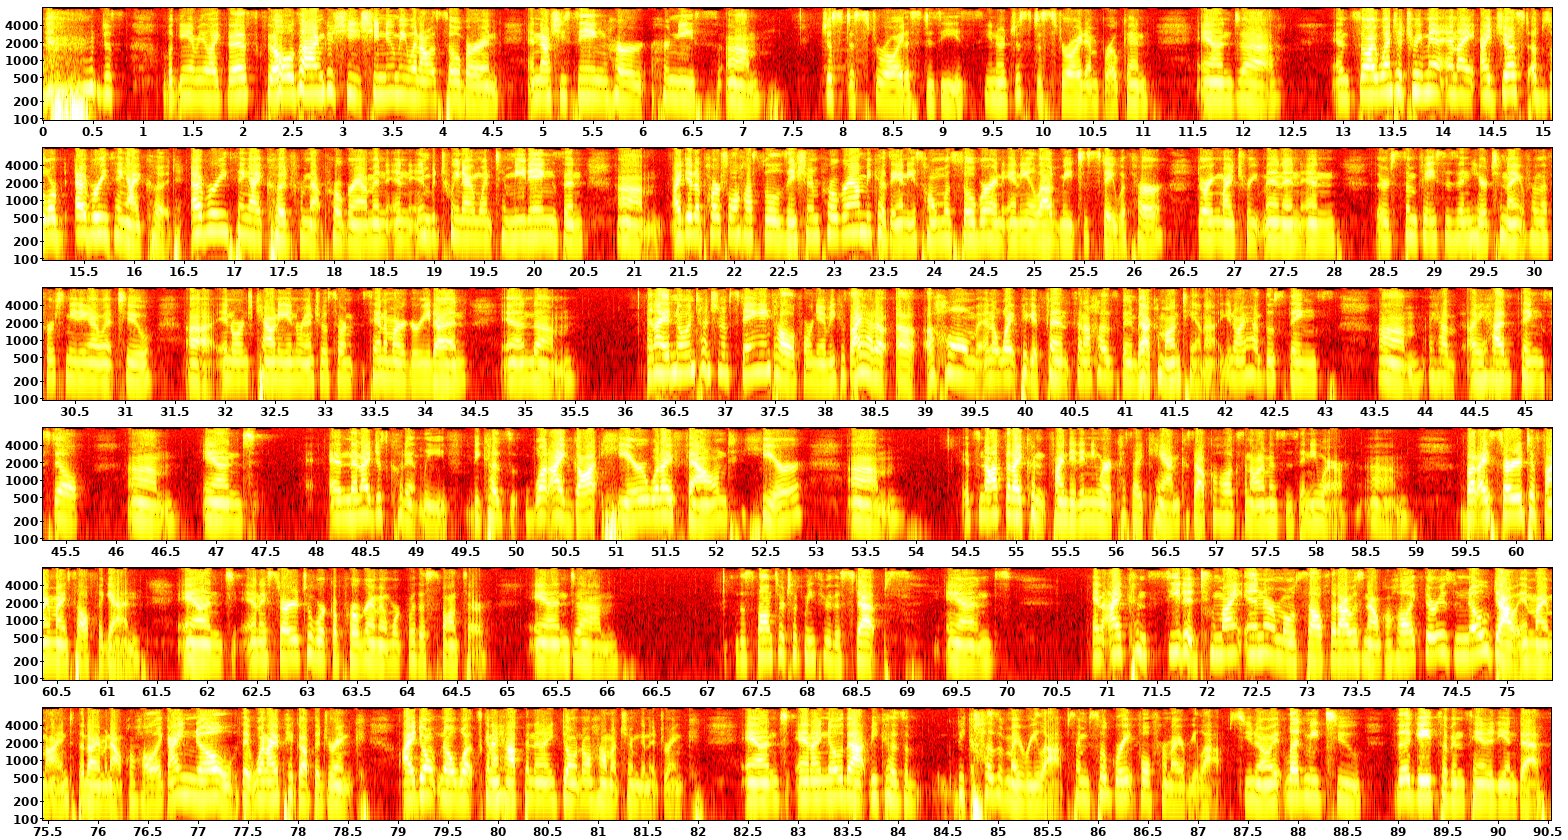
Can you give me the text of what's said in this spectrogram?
just looking at me like this the whole time because she she knew me when I was sober, and and now she's seeing her her niece um, just destroyed this disease, you know, just destroyed and broken, and uh, and so I went to treatment and I, I just absorbed everything I could, everything I could from that program. And, and in between, I went to meetings and um, I did a partial hospitalization program because Annie's home was sober and Annie allowed me to stay with her during my treatment. And, and there's some faces in here tonight from the first meeting I went to uh, in Orange County in Rancho Santa Margarita. And, and um, and I had no intention of staying in California because I had a, a, a home and a white picket fence and a husband back in Montana. You know, I had those things. Um, I had I had things still, um, and and then I just couldn't leave because what I got here, what I found here, um, it's not that I couldn't find it anywhere because I can, because Alcoholics Anonymous is anywhere. Um, but I started to find myself again, and and I started to work a program and work with a sponsor and um, the sponsor took me through the steps and and I conceded to my innermost self that I was an alcoholic. There is no doubt in my mind that I'm an alcoholic. I know that when I pick up a drink, I don't know what's going to happen and I don't know how much I'm going to drink. And and I know that because of because of my relapse. I'm so grateful for my relapse. You know, it led me to the gates of insanity and death.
